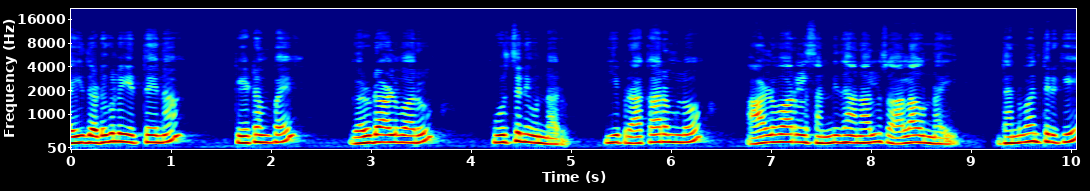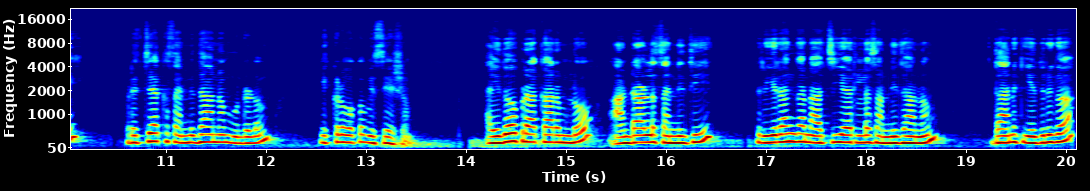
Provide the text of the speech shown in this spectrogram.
ఐదు అడుగుల ఎత్తైన పీఠంపై గరుడాళ్ళవారు కూర్చొని ఉన్నారు. ఈ ప్రాకారంలో ఆళ్వార్ల సన్నిధానాలు చాలా ఉన్నాయి. ధన్వంతరికి ప్రత్యేక సన్నిధానం ఉండడం ఇక్కడ ఒక విశేషం. ఐదో ప్రాకారంలో ఆండాళ్ళ సన్నిధి శ్రీరంగ నాచియార్ల సన్నిధానం దానికి ఎదురుగా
